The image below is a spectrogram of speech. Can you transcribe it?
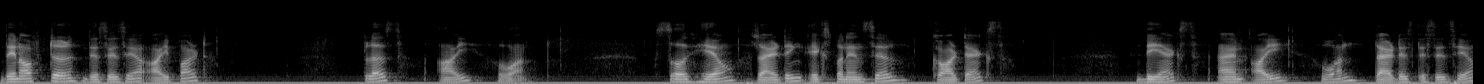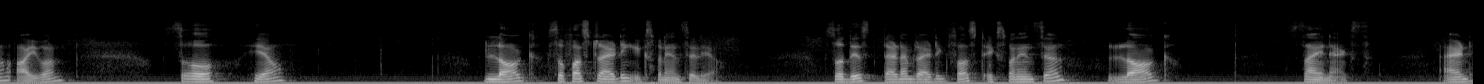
Then after this is here i part plus i1 so here writing exponential cot x dx and i 1 that is this is here i1 so here log so first writing exponential here. So this that I'm writing first exponential log sin x and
